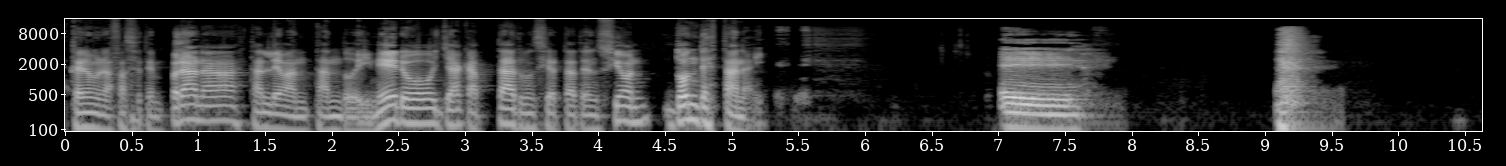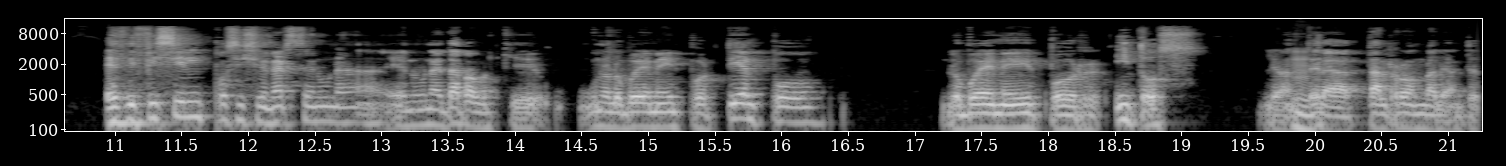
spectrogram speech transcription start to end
¿Están en una fase temprana? ¿Están levantando dinero? ¿Ya captaron cierta atención? ¿Dónde están ahí? Eh, es difícil posicionarse en una, en una etapa porque uno lo puede medir por tiempo, lo puede medir por hitos. Levanté mm. la tal ronda, levanté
